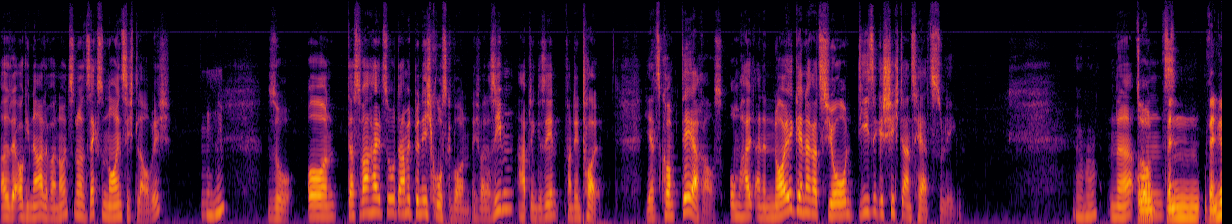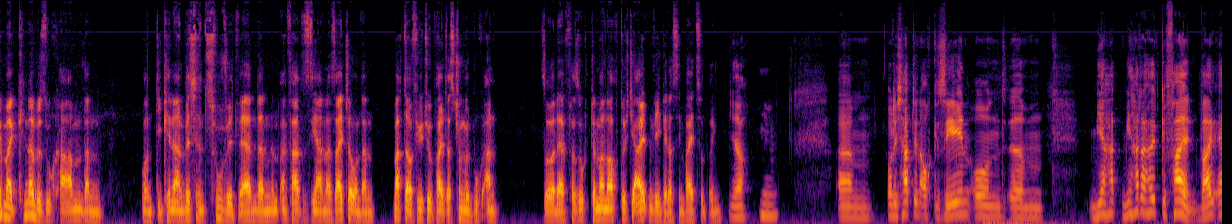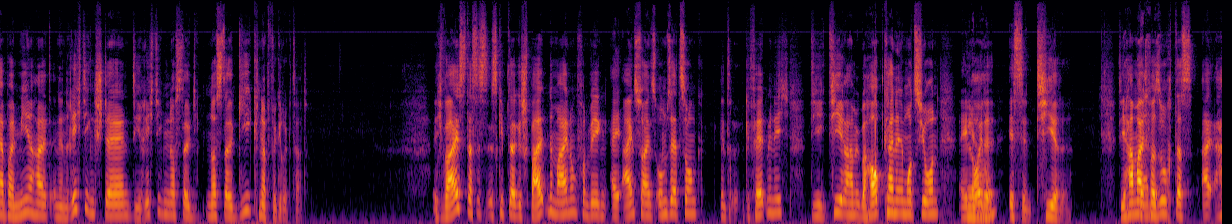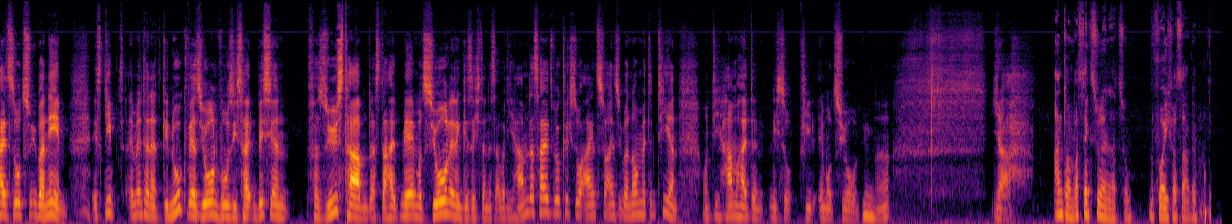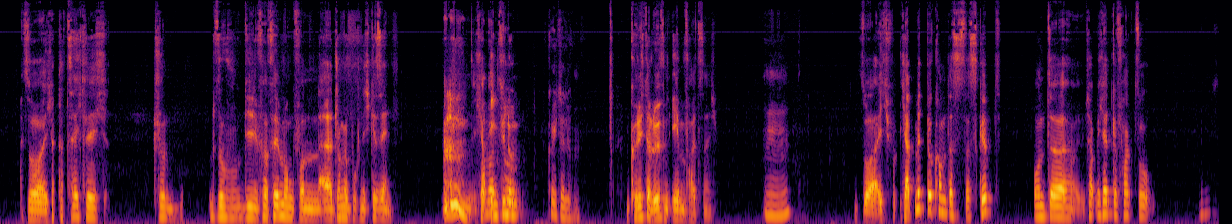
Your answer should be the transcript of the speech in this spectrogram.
also der Originale war 1996, glaube ich. Mhm. So, und das war halt so, damit bin ich groß geworden. Ich war da sieben, hab den gesehen, fand den toll. Jetzt kommt der raus, um halt eine neue Generation diese Geschichte ans Herz zu legen. Aha. Ne? So, und wenn, wenn wir mal Kinderbesuch haben, dann und die Kinder ein bisschen zu wild werden, dann nimmt mein Vater sie an der Seite und dann macht er auf YouTube halt das Dschungelbuch an. So, der versucht immer noch durch die alten Wege das ihm beizubringen. ja, Mhm. ähm, und ich habe den auch gesehen und ähm, mir hat, mir hat er halt gefallen, weil er bei mir halt in den richtigen Stellen die richtigen Nostal Nostalgie-Knöpfe gedrückt hat. Ich weiß, dass es, es gibt da gespaltene Meinung von wegen, ey, 1 zu 1 Umsetzung gefällt mir nicht. Die Tiere haben überhaupt keine Emotionen. Ey, Ja. Leute, es sind Tiere. Die haben halt Ja. versucht, das äh, halt so zu übernehmen. Es gibt im Internet genug Versionen, wo sie es halt ein bisschen versüßt haben, dass da halt mehr Emotion in den Gesichtern ist, aber die haben das halt wirklich so eins zu eins übernommen mit den Tieren. Und die haben halt dann nicht so viel Emotion. Hm. Ne? Ja, Anton, was denkst du denn dazu, bevor ich was sage? Also, ich habe tatsächlich schon so die Verfilmung von äh, Dschungelbuch nicht gesehen. Ich habe irgendwie nur König der Löwen. König der Löwen ebenfalls nicht. Mhm. So, ich, ich habe mitbekommen, dass es das gibt und äh, ich habe mich halt gefragt, so,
